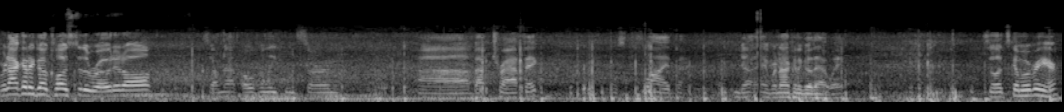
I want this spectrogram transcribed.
We're not going to go close to the road at all, so I'm not overly concerned uh, about traffic. Let's fly back. No, we're not going to go that way. So let's come over here.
